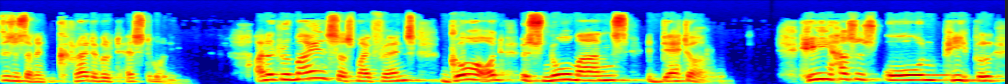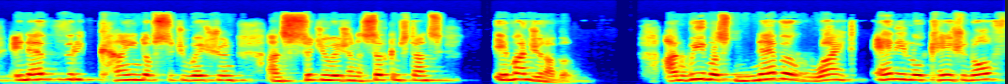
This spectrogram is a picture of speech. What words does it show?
this is an incredible testimony. And it reminds us, my friends, God is no man's debtor. He has his own people in every kind of situation and situation and circumstance imaginable. And we must never write any location off.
